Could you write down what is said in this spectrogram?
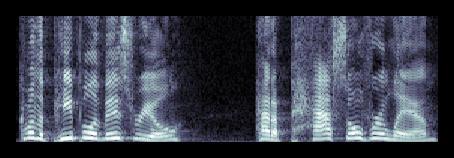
Come on, the people of Israel had a Passover lamb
